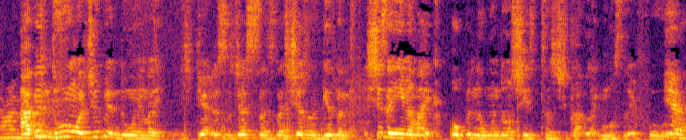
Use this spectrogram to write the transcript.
My I've been doing what you've been doing. Like, just just that she doesn't give them. She doesn't even like open the window. She's until she got like most of their food. yeah,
